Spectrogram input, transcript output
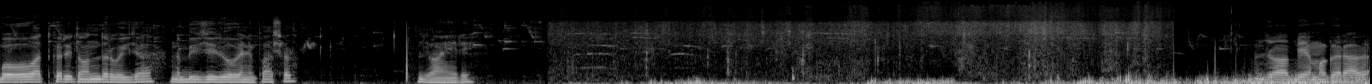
બહુ વાત કરી તો અંદર વહી જાય ને બીજી જો એની પાછળ. જો અહીં રહી. જો આ બે મગર આવે.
